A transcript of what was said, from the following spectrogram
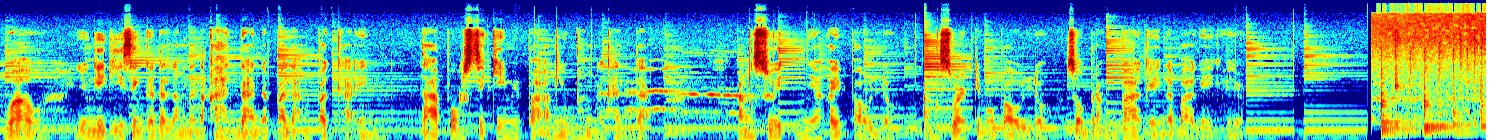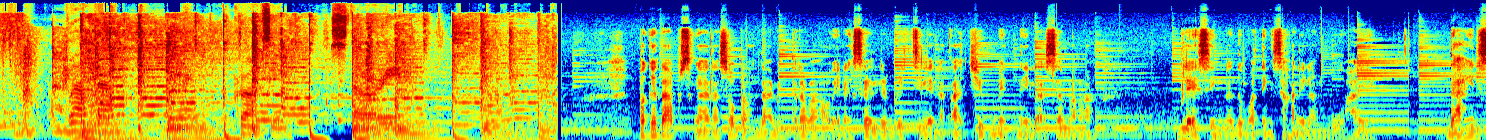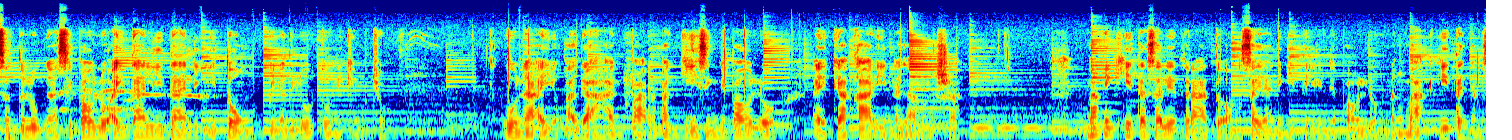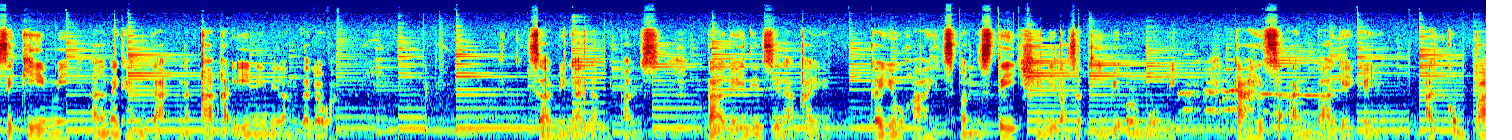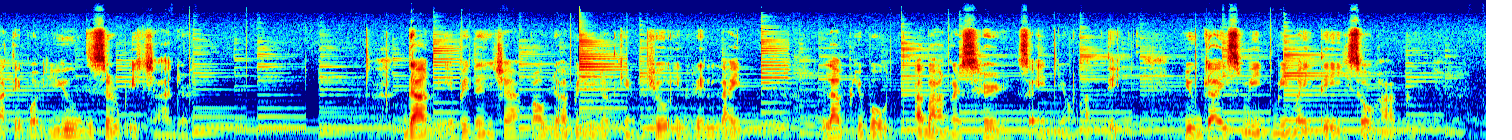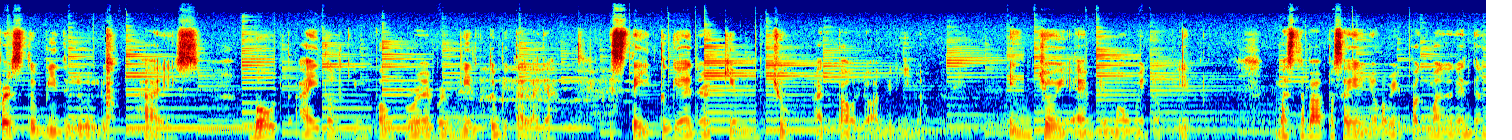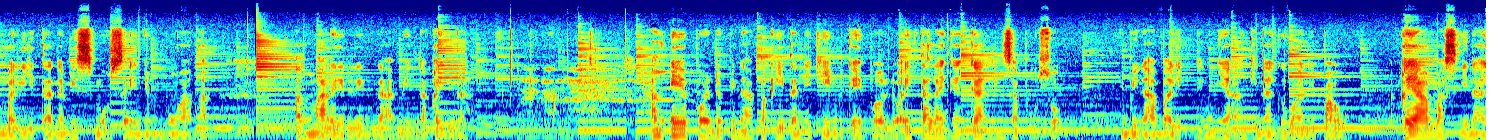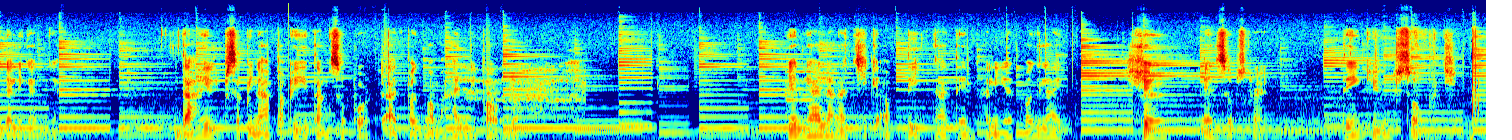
Wow, yung gigising ka na lang na nakahanda na pala ang pagkain. Tapos si Kimi pa ang yung naghanda. Ang sweet niya kay Paulo. Ang swerte mo Paulo. Sobrang bagay na bagay kayo. Welcome Clumsy. Pagkatapos nga na sobrang daming trabaho ay nag-celebrate sila ng achievement nila sa mga blessing na dumating sa kanilang buhay. Dahil sa tulog nga si Paulo ay dali-dali itong pinagluto ni Kim Cho. Una ay yung agahan para paggising ni Paulo ay kakain na lamang siya. Makikita sa litrato ang saya ng ngiti ni Paulo nang makita niyang si Kimi ang naghanda ng kakainin nilang dalawa. Sabi nga ng fans, bagay din sila kayo, kayo kahit on stage, hindi lang sa TV or movie. Kahit saan bagay kayo at compatible, you deserve each other. Daming ebidensya, Paulo Abilino at Kim Chiu in real life. Love you both. Abangers her sa inyong update. You guys made me my day so happy. First to be the Lulu. Highs. Both idol Kim Pao forever meant to be talaga. Stay together Kim Chu at Paulo Abilino. Enjoy every moment of it. Mas napapasaya nyo kami pag magagandang balita na mismo sa inyong bunganga ang maririnig namin na kayo na. Ang effort na pinapakita ni Kim kay Paulo ay talagang galing sa puso. Ibinabalik din niya ang ginagawa ni Pau, kaya mas ginagalingan niya. Dahil sa pinapakitang support at pagmamahal ni Paulo. Yan nga lang ang chika update natin. Halina't mag-like, share, and subscribe. Thank you so much.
